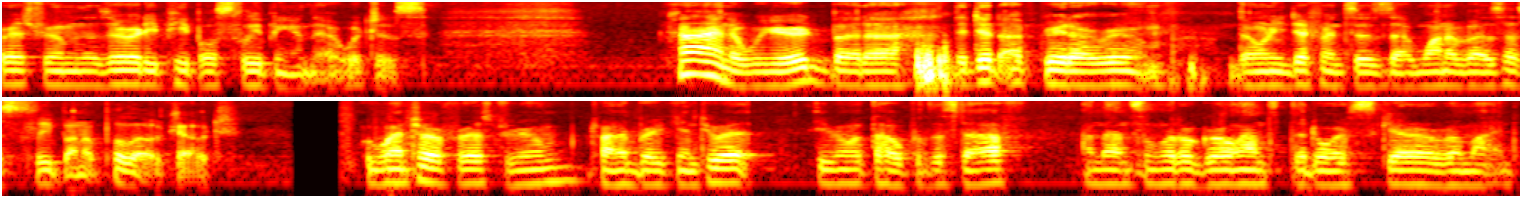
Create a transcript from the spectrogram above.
first room, and there's already people sleeping in there, which is kind of weird, but uh, they did upgrade our room. The only difference is that one of us has to sleep on a pull-out couch. We went to our first room, trying to break into it, even with the help of the staff, and then some little girl answered the door, scared out of her mind.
